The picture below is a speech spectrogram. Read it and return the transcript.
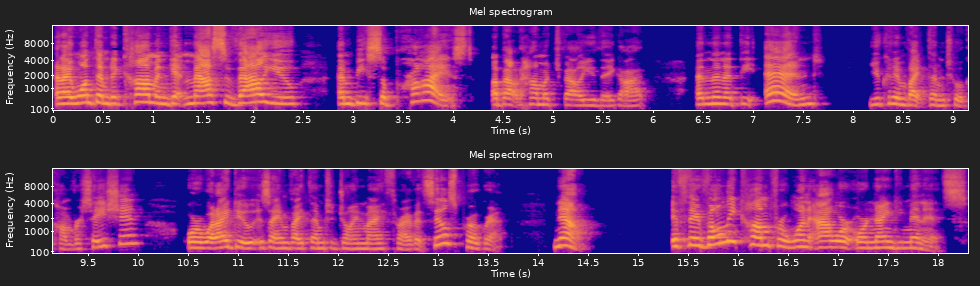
And I want them to come and get massive value and be surprised about how much value they got. And then at the end, you can invite them to a conversation. Or what I do is I invite them to join my Thrive at Sales program. Now, if they've only come for one hour or 90 minutes,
